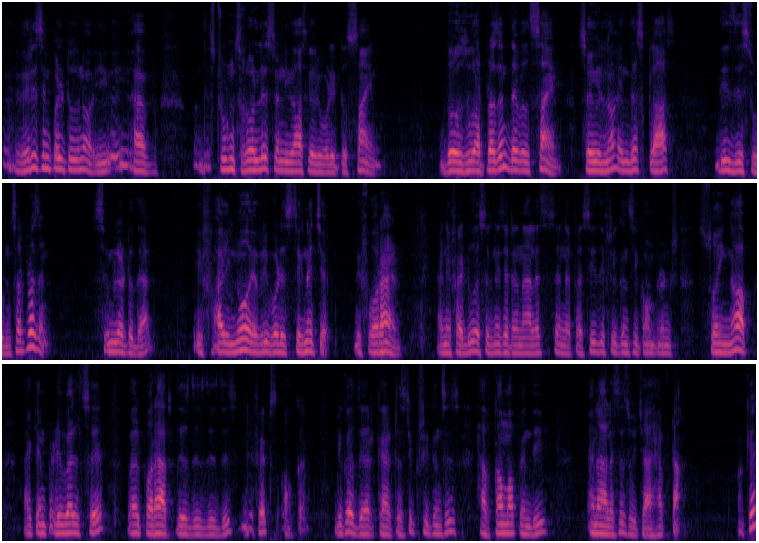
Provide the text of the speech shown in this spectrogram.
Very simple to you know you, you have the students roll list and you ask everybody to sign. Those who are present they will sign. So, you will know in this class these, these students are present. Similar to that if I know everybody's signature beforehand and if I do a signature analysis and if I see the frequency components showing up, I can pretty well say well perhaps this, this, this, this defects occur, because their characteristic frequencies have come up in the analysis which I have done. Okay.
